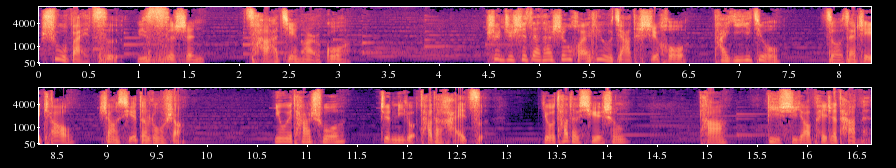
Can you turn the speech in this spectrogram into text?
数百次与死神擦肩而过。甚至是在他身怀六甲的时候，他依旧走在这条上学的路上，因为他说这里有他的孩子。有他的学生，他必须要陪着他们。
